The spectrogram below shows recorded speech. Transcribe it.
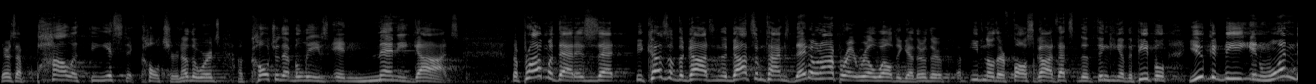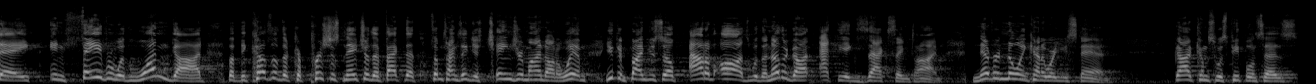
there's a polytheistic culture. In other words, a culture that believes in many gods. The problem with that is, is that because of the gods, and the gods sometimes they don't operate real well together, they're, even though they're false gods, that's the thinking of the people. You could be in one day in favor with one God, but because of the capricious nature, the fact that sometimes they just change your mind on a whim, you can find yourself out of odds with another God at the exact same time, never knowing kind of where you stand. God comes to his people and says,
